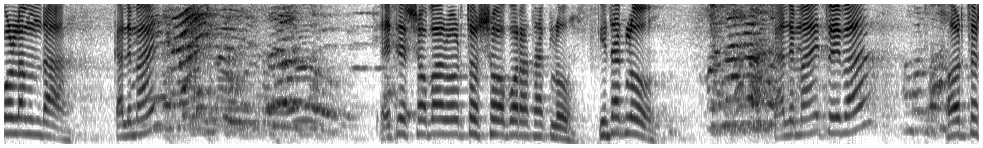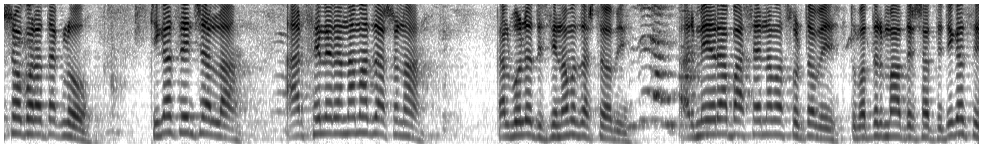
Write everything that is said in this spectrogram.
পড়লাম আমরা? কালেমায়? এটা সবার অর্থ স পড়া থাকল। কি থাকল? কালেমায়? তো এবার অর্থ স পড়া থাকল। ঠিক আছে ইনশাল্লাহ আর ছেলেরা নামাজ আসো না। কাল বলে দিছি, নামাজ আসতে হবে। আর মেয়েরা বাসায় নামাজ পড়তে হবে, তোমাদের মাদের সাথে, ঠিক আছে?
